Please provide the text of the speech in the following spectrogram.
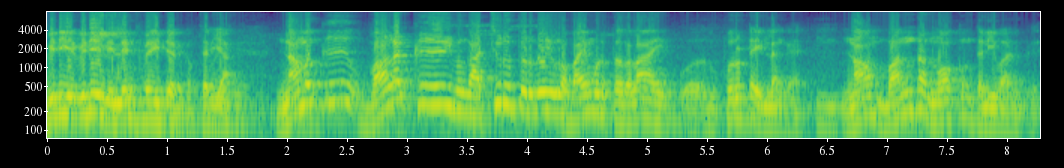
விடிய விடியல் இல்லைன்னு சொல்லிட்டே இருக்கும். சரியா? நமக்கு வழக்கு இவங்க அச்சுறுத்துறது இவங்க பயமுறுத்துறதெல்லாம் பொருட்டே இல்லைங்க. நாம் வந்த நோக்கம் தெளிவா இருக்கு.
